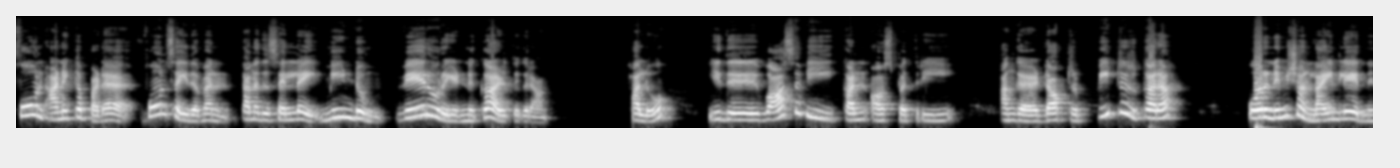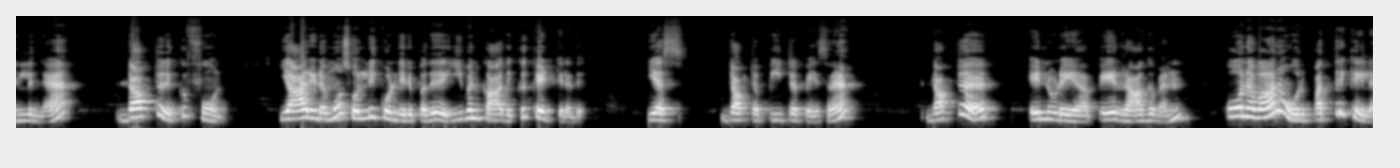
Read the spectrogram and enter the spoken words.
போன் அணைக்கப்பட போன் செய்தவன் தனது செல்லை மீண்டும் வேறொரு எண்ணுக்கு அழுத்துகிறான். ஹலோ இது வாசவி கண் ஆஸ்பத்திரி. அங்க டாக்டர் பீட்டர் இருக்காரா? ஒரு நிமிஷம் லைன்லே நில்லுங்க. டாக்டருக்கு ஃபோன். யாரிடமோ சொல்லிக் கொண்டிருப்பது இவன் காதுக்கு கேட்கிறது. எஸ் டாக்டர் பீட்டர் பேசுறேன். டாக்டர் என்னுடைய பேர் ராகவன். போன வாரம் ஒரு பத்திரிக்கையில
